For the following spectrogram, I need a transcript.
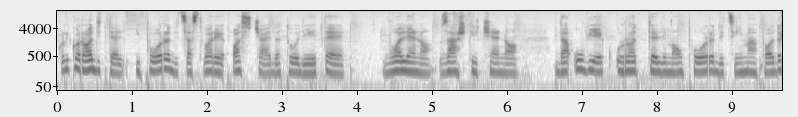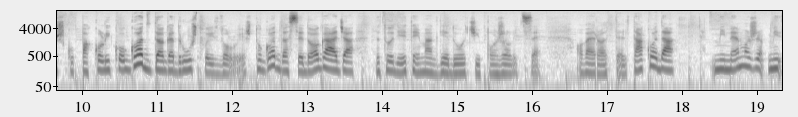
koliko roditelj i porodica stvore osjećaj da to dijete je voljeno, zaštićeno, da uvijek u roditeljima, u porodici ima podršku, pa koliko god da ga društvo izoluje, što god da se događa, da to dijete ima gdje doći i požaliti se ovaj roditelj. Tako da mi ne može, mi,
